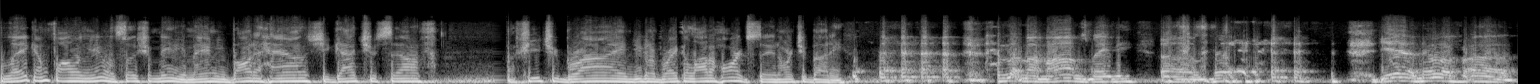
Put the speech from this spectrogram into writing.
Lake, I'm following you on social media, man. You bought a house, you got yourself a future bride. You're going to break a lot of hearts soon, aren't you, buddy? my mom's maybe. Um, yeah, no, I've, uh,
